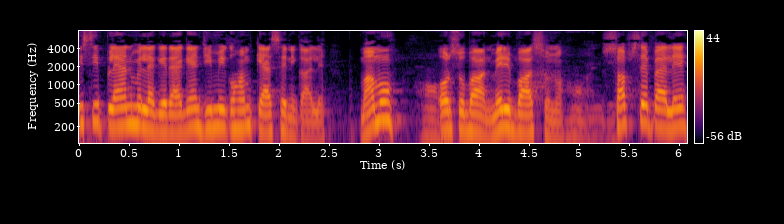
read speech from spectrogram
इसी प्लान में लगे रह गए हैं जिम्मी को हम कैसे निकालें? मामू हाँ। और सुबहान मेरी बात सुनो। हाँ। सबसे पहले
